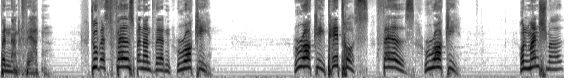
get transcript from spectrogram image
benannt werden. Du wirst Fels benannt werden, Rocky. Rocky, Petrus, Fels, Rocky. Und manchmal,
